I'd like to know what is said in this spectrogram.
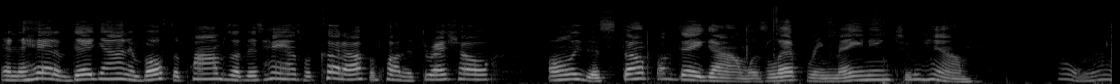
And the head of Dagon and both the palms of his hands were cut off upon the threshold. Only the stump of Dagon was left remaining to him. Oh, man.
